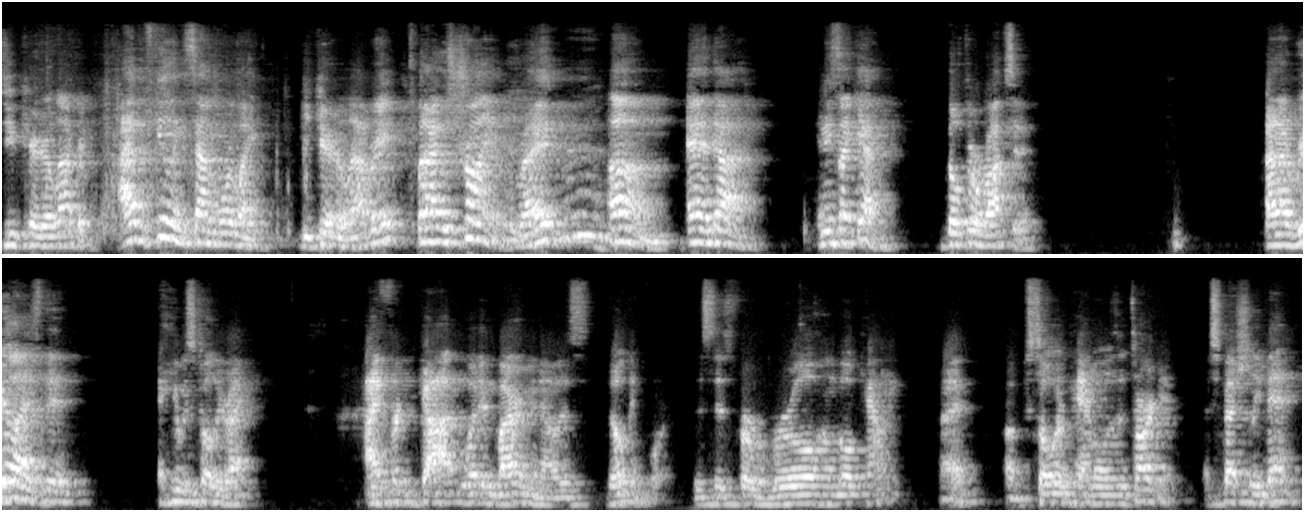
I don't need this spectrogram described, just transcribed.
do you care to elaborate? I have a feeling it sounded more like do you care to elaborate? But I was trying, right? Um, and, uh, and he's like, yeah, they'll throw rocks at it. And I realized that he was totally right. I forgot what environment I was building for. This is for rural Humboldt County, right? A solar panel is a target, especially then.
